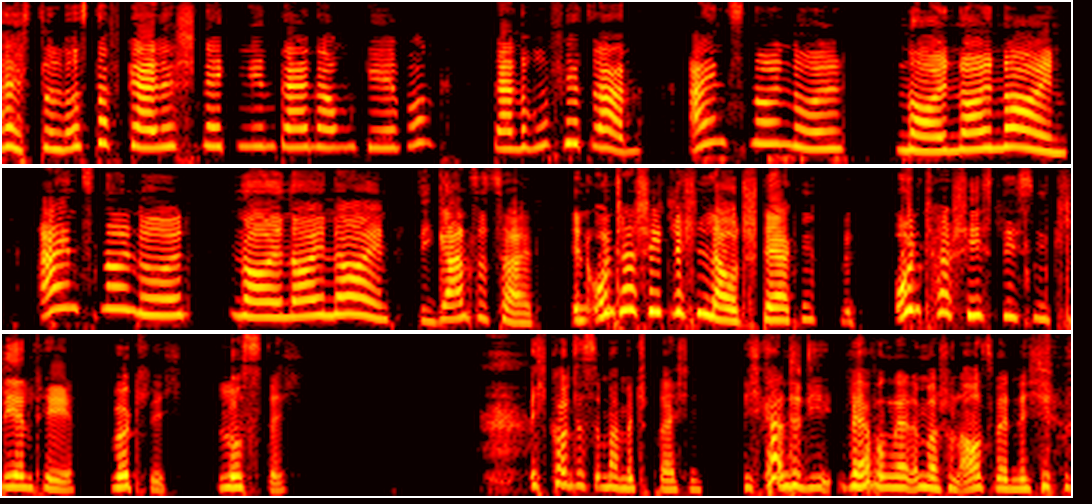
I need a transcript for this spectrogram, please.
Hast du Lust auf geile Schnecken in deiner Umgebung? Dann ruf jetzt an. 100 999 100 999. Die ganze Zeit. In unterschiedlichen Lautstärken mit unterschiedlichstem Klientel. Wirklich lustig. Ich konnte es immer mitsprechen. Ich kannte die Werbung dann immer schon auswendig.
